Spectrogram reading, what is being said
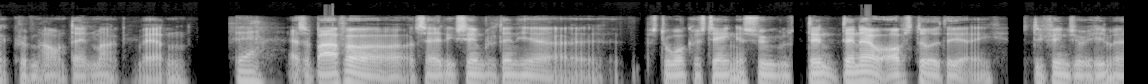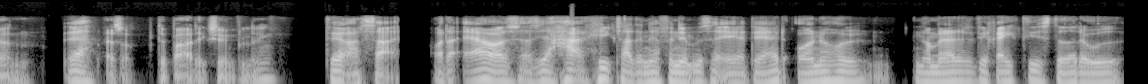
af København, Danmark, verden. ja, Altså bare for at tage et eksempel, den her øh, store Christiania-cykel, den, den er jo opstået der, ikke? De findes jo i hele verden. ja, Altså, det er bare et eksempel, ikke? det er ret sejt. Og der er også, altså jeg har helt klart den her fornemmelse af, at det er et åndehul, når man er de rigtige steder derude.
